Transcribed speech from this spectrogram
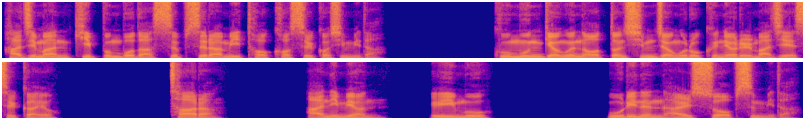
하지만 기쁨보다 씁쓸함이 더 컸을 것입니다. 구문경은 어떤 심정으로 그녀를 맞이했을까요? 사랑, 아니면 의무? 우리는 알 수 없습니다.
